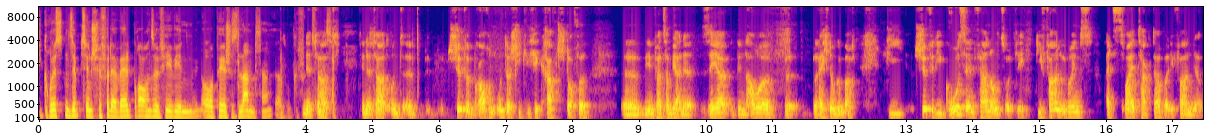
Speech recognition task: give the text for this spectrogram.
die größten 17 Schiffe der Welt brauchen so viel wie ein, ein europäisches Land. Ne? Also in der Tat, in der Tat. Und äh, Schiffe brauchen unterschiedliche Kraftstoffe. Äh, jedenfalls haben wir eine sehr genaue Be Berechnung gemacht. Die Schiffe, die große Entfernungen zurücklegen, die fahren übrigens als Zweitakter, weil die fahren ja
